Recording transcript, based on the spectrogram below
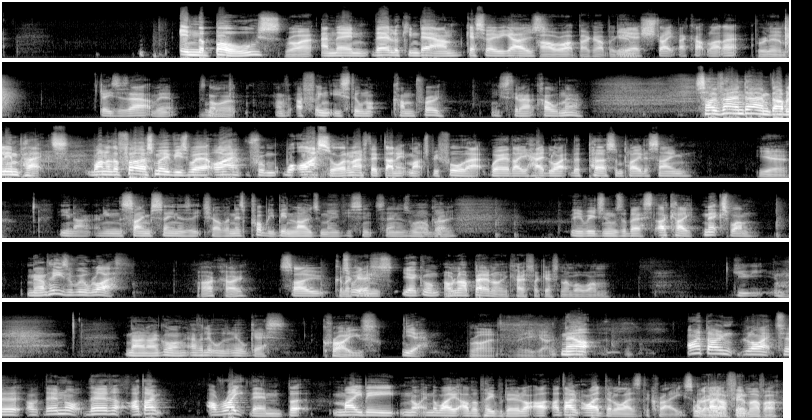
in the balls, Right. and then they're looking down. Guess where he goes? Oh, right, back up again. yeah, straight back up like that. Brilliant. Geezer's out of it. It's not. Right. I, I think he's still not come through. He's still out cold now. So Van Damme, Double Impact, one of the first movies where I, from what I saw, I don't know if they've done it much before that, where they had like the person play the same, Yeah. you know, and in the same scene as each other. And there's probably been loads of movies since then as well, Okay. but the original's the best. Okay, next one. Now these are real life. Okay. So Can I twins. guess? Yeah, go on. Oh, no, better not in case I guess number one. You. No, no, go on. Have a little little guess. Krays. Yeah. Right, there you go. Now, I don't like to. uh, They're not. They're. Not, I don't. I rate them, but maybe not in the way other people do. Like, I, I don't idolise the Krays. Well, I they don't love think, their mother.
